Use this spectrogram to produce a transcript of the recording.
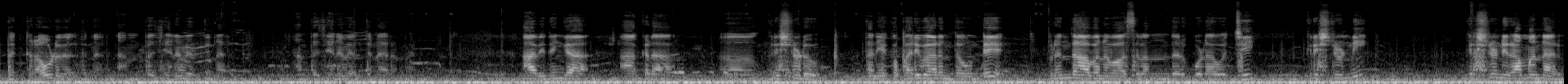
అంత క్రౌడ్ వెళ్తున్నారు. అంత జనం వెళ్తున్నారు. అంత జనం వెళ్తున్నారు అన్నమాట ఆ విధంగా అక్కడ కృష్ణుడు తన యొక్క పరివారంతో ఉంటే బృందావన వాసులందరూ కూడా వచ్చి కృష్ణుడిని కృష్ణుడిని రమ్మన్నారు.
